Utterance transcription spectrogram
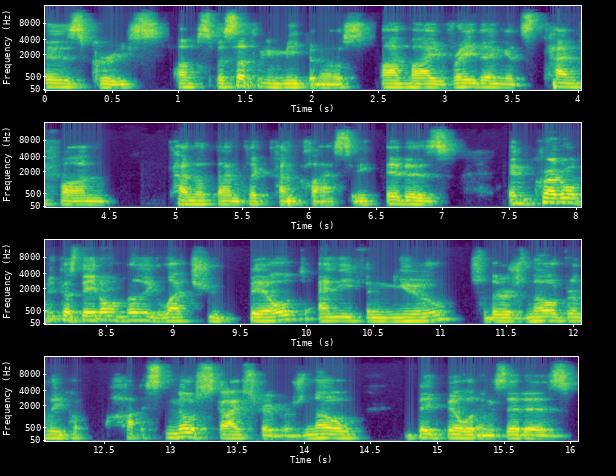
is Greece, um, specifically Mykonos. On my rating, it's 10 fun, 10 authentic, 10 classy. It is incredible because they don't really let you build anything new. So there's no really, no skyscrapers, no big buildings. It is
